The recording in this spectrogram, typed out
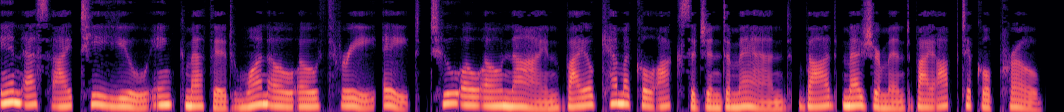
in SITU Inc. Method 1003-8-2009 Biochemical oxygen demand BOD measurement by optical probe.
